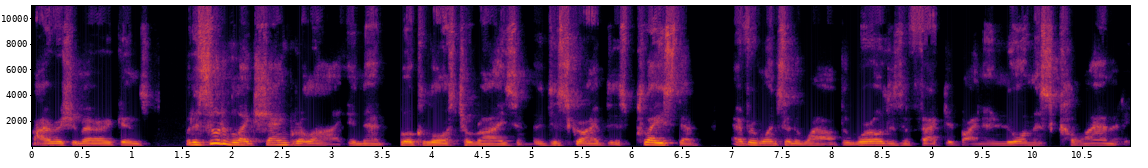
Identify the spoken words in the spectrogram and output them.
Irish Americans, but it's sort of like Shangri La in that book, Lost Horizon. It described this place that every once in a while the world is affected by an enormous calamity.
